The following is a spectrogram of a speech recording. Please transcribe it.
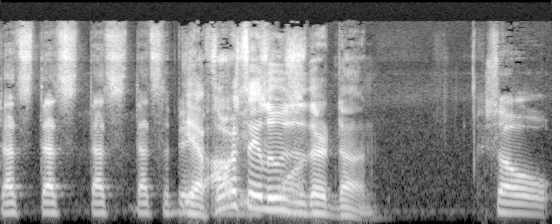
that's that's that's that's the big. Yeah, Florida State loses, one. they're done. so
